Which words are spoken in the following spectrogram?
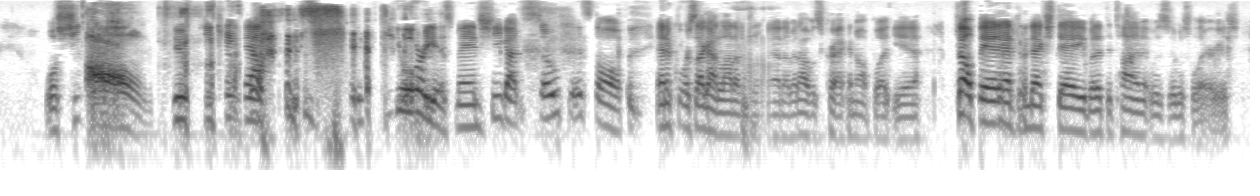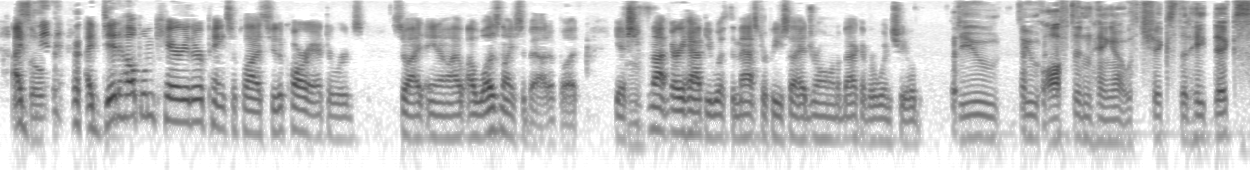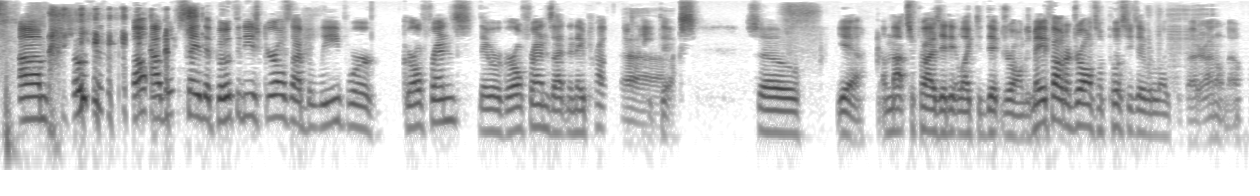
Well, she Oh, dude, she came out furious, man. She got so pissed off, and of course I got a lot of enjoyment out of it. I was cracking up, but yeah, felt bad after the next day, but at the time it was it was hilarious. I So- did I did help them carry their paint supplies to the car afterwards, so I you know I, I was nice about it, but yeah, she's not very happy with the masterpiece I had drawn on the back of her windshield. do you do you often hang out with chicks that hate dicks? Um, both of, well, I will say that both of these girls, I believe, were girlfriends. They were girlfriends, and they probably Uh, hate dicks. So yeah, I'm not surprised they didn't like the dick drawings. Maybe if I would have drawn some pussies, they would have liked it better. I don't know.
